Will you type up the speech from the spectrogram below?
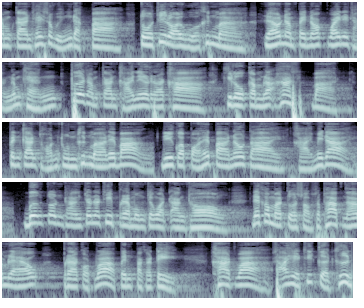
ทำการใช้สวิงดักปลาตัวที่ลอยหัวขึ้นมา แล้วนำไปน็อกไว้ในถังน้ำแข็ง เพื่อทำการขายในราคา กิโลกรัมละ 50 บาท เป็นการถอนทุนขึ้นมาได้บ้าง ดีกว่าปล่อยให้ปลาเน่าตายขายไม่ได้เบื้องต้นทางเจ้าหน้าที่ประมงจังหวัดอ่างทอง ได้เข้ามาตรวจสอบสภาพน้ำแล้ว ปรากฏว่าเป็นปกติ คาดว่าสาเหตุที่เกิดขึ้น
